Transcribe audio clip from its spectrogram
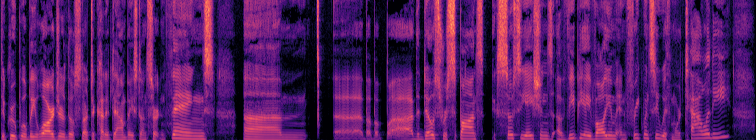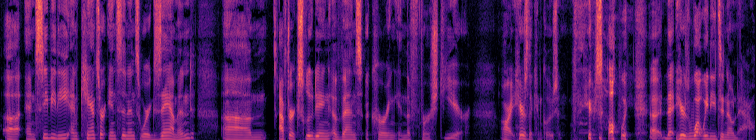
the group will be larger, they'll start to cut it down based on certain things. Um, uh. The dose response associations of VPA volume and frequency with mortality uh, and CVD and cancer incidence were examined um, after excluding events occurring in the first year. All right, here's the conclusion. Here's all we. Uh, here's what we need to know now.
